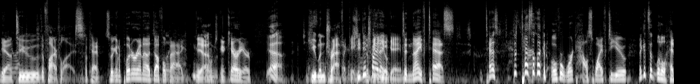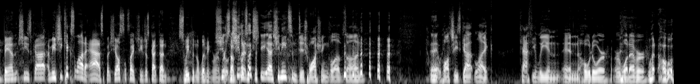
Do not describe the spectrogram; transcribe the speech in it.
Yeah. to the Fireflies. Okay, so we're gonna put her in a duffel bag. Yeah. and we're just gonna carry her. Yeah, human trafficking. She did the try video to, game. to knife Tess. Tess does Tess look like an overworked housewife to you? Like it's a little headband that she's got. I mean, she kicks a lot of ass, but she also looks like she just got done sweeping the living room she, or something. she looks like she, yeah, she needs some dishwashing gloves on. and while she's got like Kathie Lee and, and Hodor or whatever. what? Oh,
